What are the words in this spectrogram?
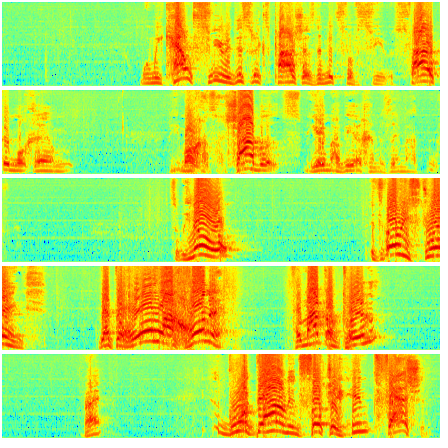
When we count Sphira, this makes Pasha as the mitzvah of. Sfartem lochem, mimochas ha-Shabbos, miyem aviachem mufna. So we know it's very strange that the whole Achone for Matan Torah, right, is brought down in such a hint fashion.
